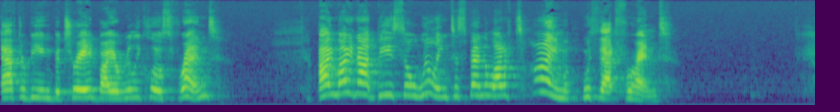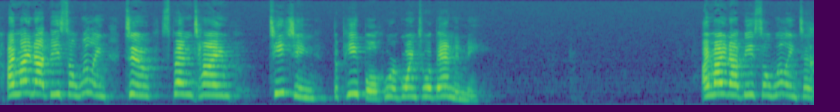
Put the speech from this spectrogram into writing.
after being betrayed by a really close friend, I might not be so willing to spend a lot of time with that friend. I might not be so willing to spend time teaching the people who are going to abandon me. I might not be so willing to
